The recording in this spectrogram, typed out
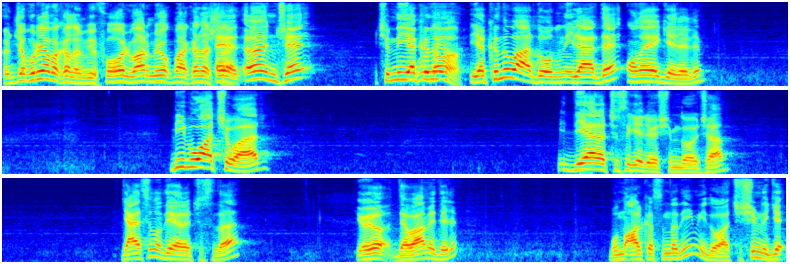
Önce buraya bakalım bir foul var mı yok mu arkadaşlar? Evet önce şimdi yakını Burada mı? yakını vardı onun ileride. Ona gelelim. Bir bu açı var. Bir diğer açısı geliyor şimdi hocam. Gelsin o diğer açısı da. Yo yo devam edelim. Bunun arkasında değil miydi o açı? Şimdi ge-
